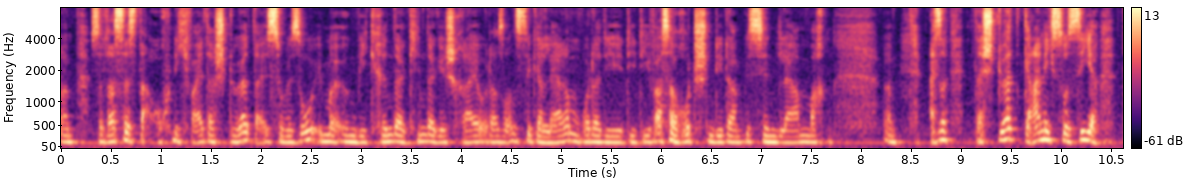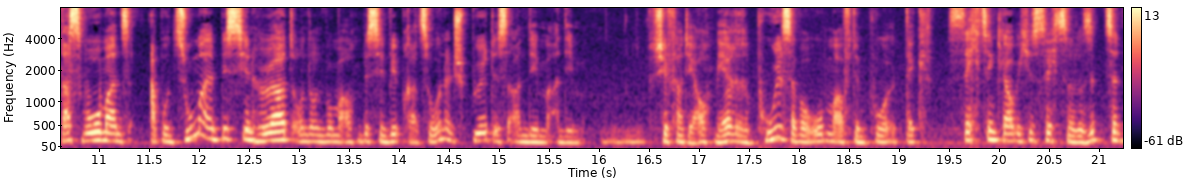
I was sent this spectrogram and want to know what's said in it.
ähm, sodass es da auch nicht weiter stört. Da ist sowieso immer irgendwie Kinder, Kindergeschrei oder sonstiger Lärm oder die, die, die Wasserrutschen, die da ein bisschen Lärm machen. Ähm, also das stört gar nicht so sehr. Das, wo man es ab und zu mal ein bisschen hört und, und wo man auch ein bisschen Vibrationen spürt, ist an dem, an dem Schiff hat ja auch mehrere Pools, aber oben auf dem Deck 16, glaube ich, ist 16 oder 17,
